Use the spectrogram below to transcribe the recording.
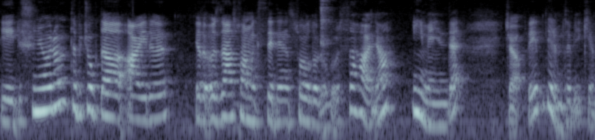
diye düşünüyorum. Tabii çok daha ayrı ya da özel sormak istediğiniz sorular olursa hala e-mailde cevaplayabilirim tabii ki.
